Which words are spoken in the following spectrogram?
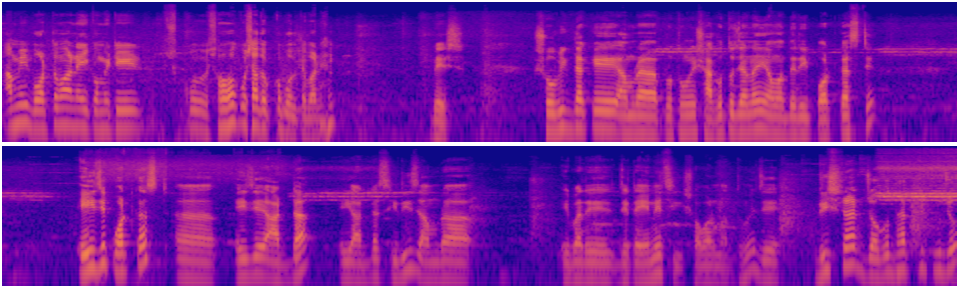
আমি বর্তমান এই কমিটির সহ কোষাধ্যক্ষ বলতে পারেন। বেশ। সৌভিক দাকে আমরা প্রথমে স্বাগত জানাই আমাদের এই পডকাস্টে এই যে পডকাস্ট এই যে আড্ডা এই আড্ডা সিরিজ আমরা এবারে যেটা এনেছি সবার মাধ্যমে যে ঋষরার জগদ্ধাত্রী পুজো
